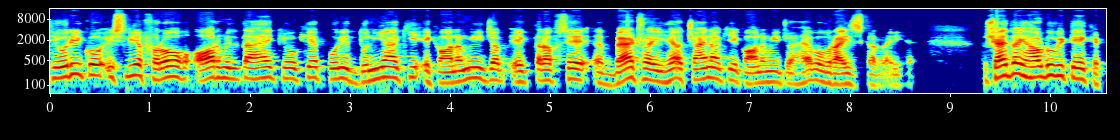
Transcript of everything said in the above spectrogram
थ्योरी को इसलिए फ़रोग और मिलता है क्योंकि पूरी दुनिया की इकोनॉमी जब एक तरफ़ से बैठ रही है और चाइना की इकोनॉमी जो है वो राइज कर रही है। तो शायद भाई how do we take it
